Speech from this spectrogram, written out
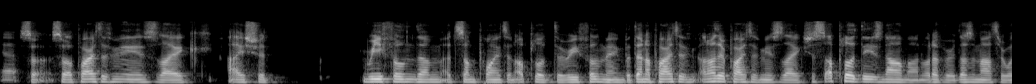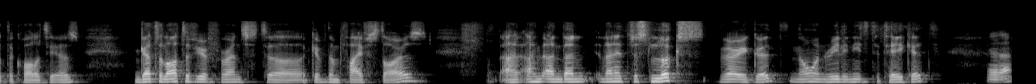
Yeah. So so a part of me is like I should refilm them at some point and upload the refilming. But then a part of another part of me is like just upload these now, man. Whatever. It doesn't matter what the quality is. Get a lot of your friends to give them five stars. And, and and then then it just looks very good. No one really needs to take it. Yeah.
